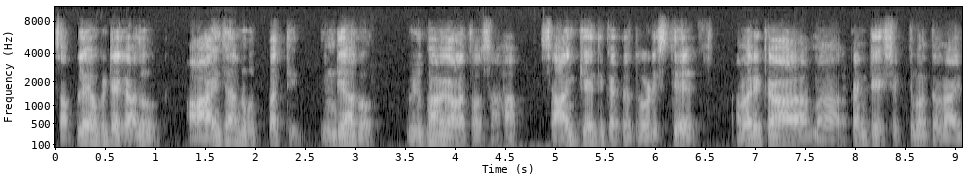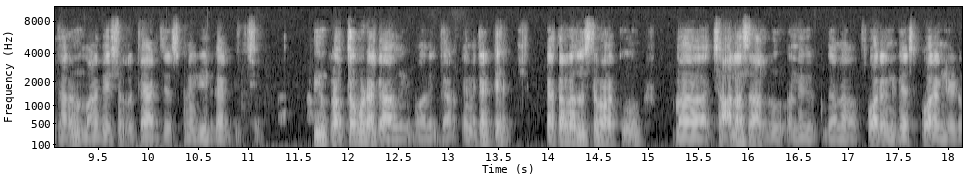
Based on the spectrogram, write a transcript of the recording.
సప్లై ఒకటే కాదు ఆ ఆయుధాలను ఉత్పత్తి ఇండియాలో విడిభాగాలతో సహా సాంకేతికత జోడిస్తే అమెరికా కంటే శక్తివంతమైన ఆయుధాలను మన దేశంలో తయారు చేసుకునే వీలు కల్పించింది. ఇవి కొత్త కూడా కాదు మౌలిక్ గారు ఎందుకంటే గతంలో చూస్తే మనకు మన చాలా సార్లు మన four hundred S four hundred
